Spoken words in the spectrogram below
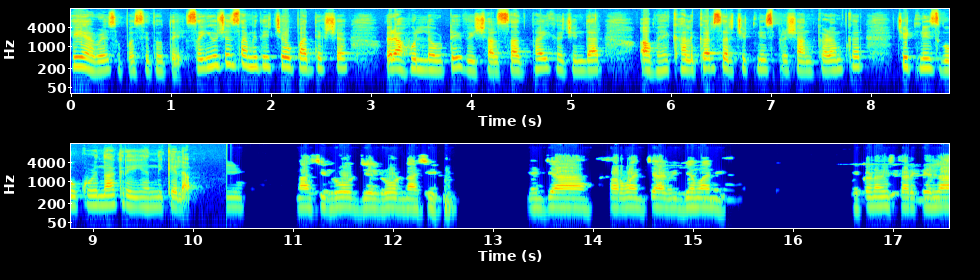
हे यावेळेस उपस्थित होते. संयोजन समितीचे उपाध्यक्ष राहुल लवटे विशाल सातभाई खजिनदार अभय खालकर सरचिटणीस प्रशांत कळमकर चिटणीस गोकुळ नागरे यांनी केला. Nashik road jail road Nashik. यांच्या सर्वांच्या विद्यमाने एकोणावीस तारखेला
